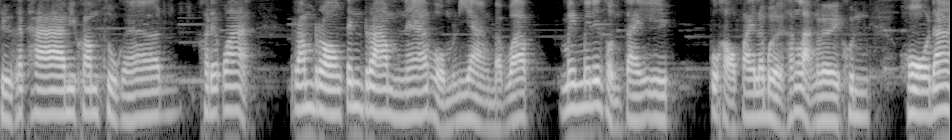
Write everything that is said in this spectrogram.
ถือคาถามีความสุขนะเขาเรียกว่าร่ำร้องเต้นรำนะครับผมอย่างแบบว่าไม่ไม่ได้สนใจ ภูเขาไฟระเบิดข้างหลังเลย คุณโฮได้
